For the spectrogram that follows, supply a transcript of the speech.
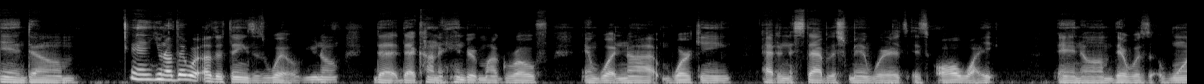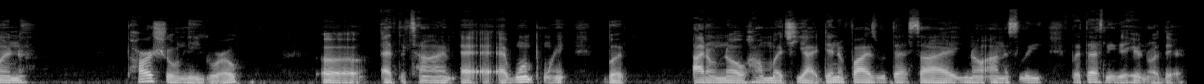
and um, and you know there were other things as well you know that that kind of hindered my growth and whatnot working at an establishment where it's, it's all white and um, there was one partial negro uh, at the time at, at one point but i don't know how much he identifies with that side you know honestly but that's neither here nor there.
